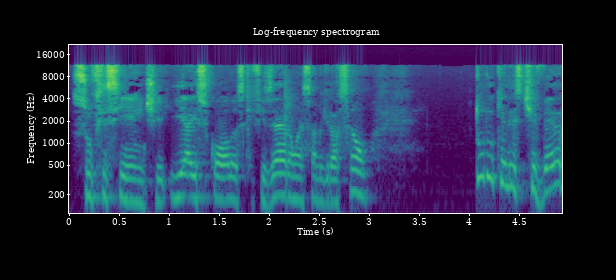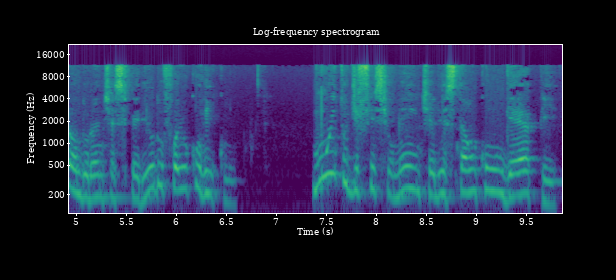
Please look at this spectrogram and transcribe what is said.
suficiente e a escolas que fizeram essa migração, tudo que eles tiveram durante esse período foi o currículo. Muito dificilmente eles estão com um gap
